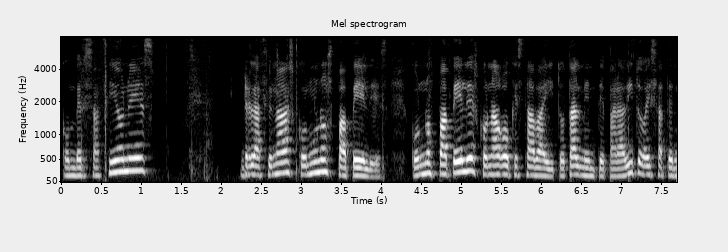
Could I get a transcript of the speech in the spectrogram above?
Conversaciones relacionadas con unos papeles, con unos papeles, con algo que estaba ahí totalmente paradito, vais a tener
